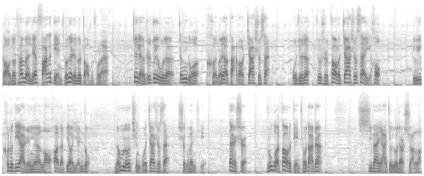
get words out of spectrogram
搞得他们连罚个点球的人都找不出来。这两支队伍的争夺可能要打到加时赛，我觉得就是到了加时赛以后，由于克罗地亚人员老化的比较严重，能不能挺过加时赛是个问题。但是如果到了点球大战，西班牙就有点悬了。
